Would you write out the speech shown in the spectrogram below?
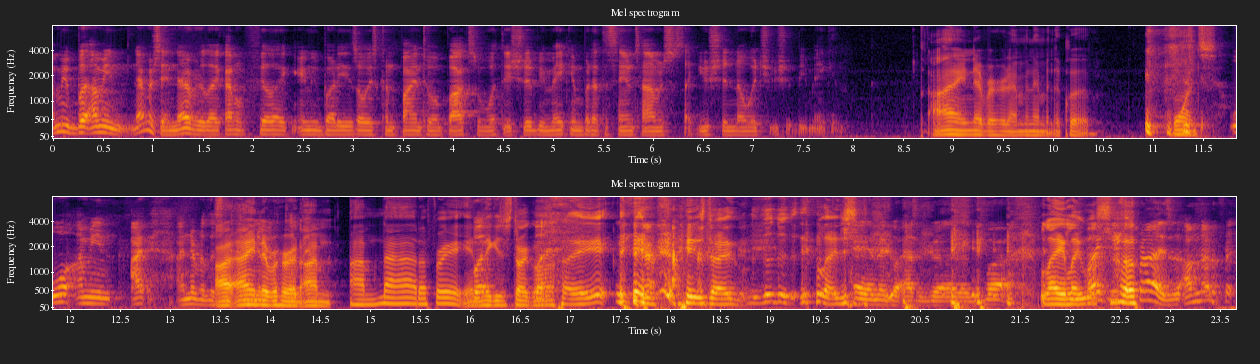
I mean, but I mean, never say never. Like, I don't feel like anybody is always confined to a box of what they should be making. But at the same time, it's just like you should know what you should be making. I ain't never heard Eminem in the club once. Well, I mean, I I never listened. I, to I ain't never heard. I'm I'm not afraid and But- niggas just start going but- hey he start like just, Hey, and then go ask a girl like, "Bar." like like you might what's be up surprised. I'm not afraid.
